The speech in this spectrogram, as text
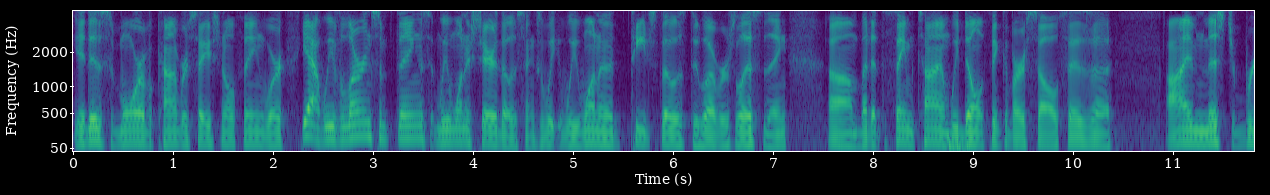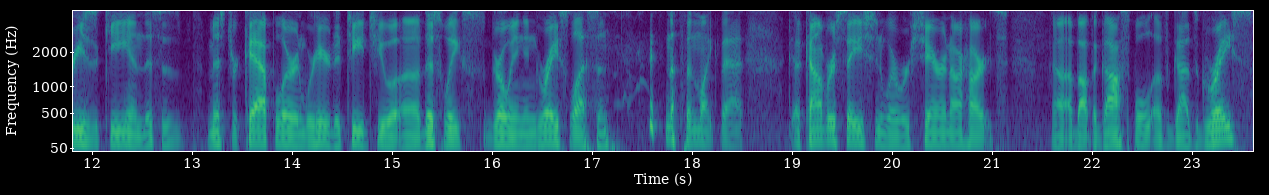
it is more of a conversational thing where, yeah, we've learned some things and we want to share those things. We, we want to teach those to whoever's listening. Um, but at the same time, we don't think of ourselves as, uh, I'm Mr. Brueseke and this is Mr. Kapler, and we're here to teach you uh, this week's Growing in Grace lesson. Nothing like that. A conversation where we're sharing our hearts uh, about the gospel of God's grace,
